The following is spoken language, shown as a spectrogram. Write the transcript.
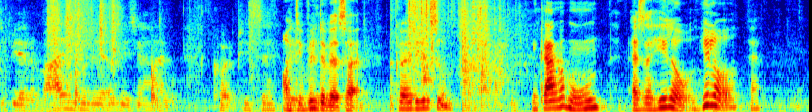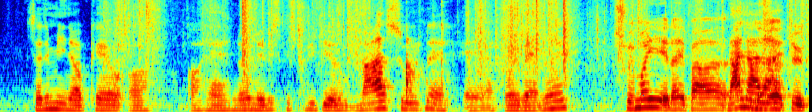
De bliver da meget imponeret, hvis jeg har en kold pizza. Og det ville da være sejt. Gør jeg det hele tiden? En gang om ugen. Altså hele året. Hele året? Så er det min opgave at, at have noget med. Vi, skal, vi bliver jo meget sultne af, at gå i vandet, ikke? Svømmer I, eller er I bare Nej, nej, nej. at dykke?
